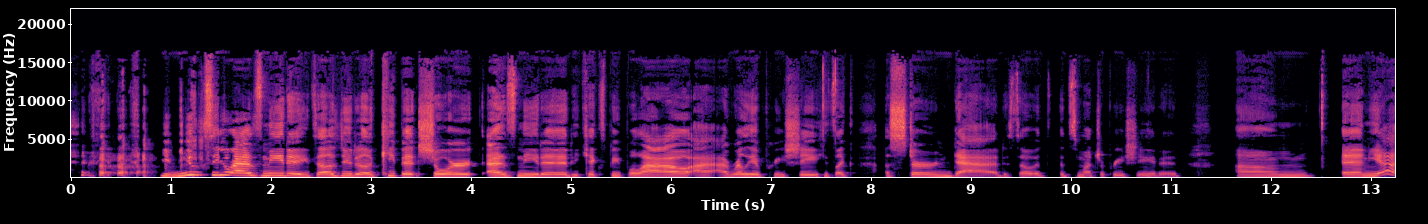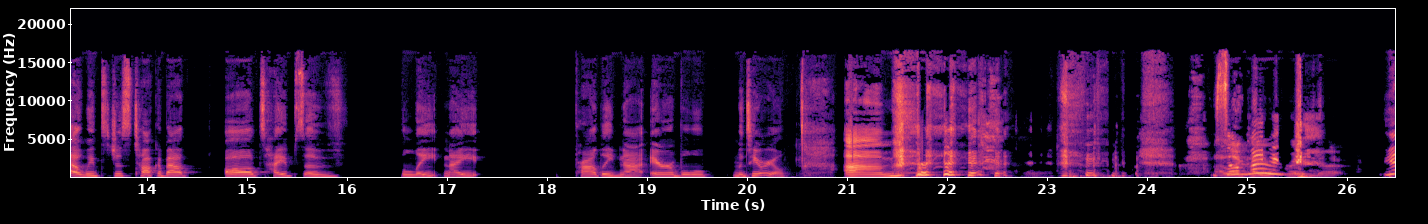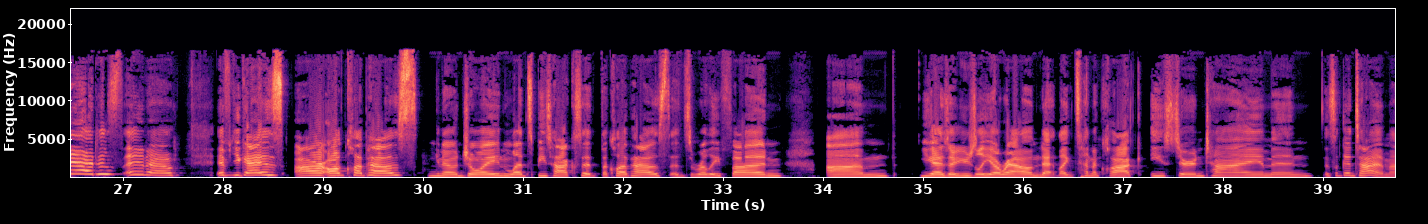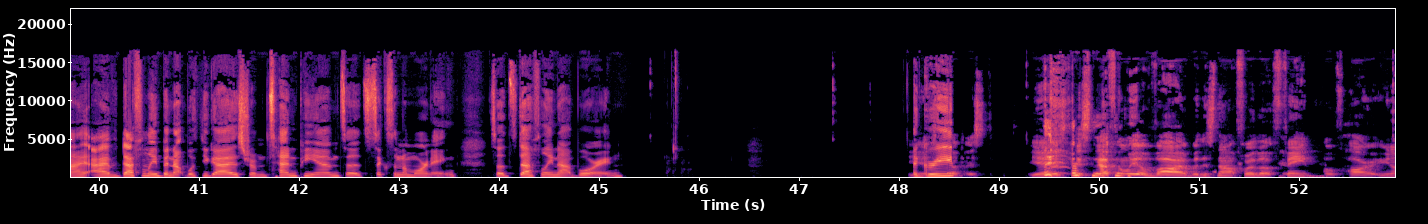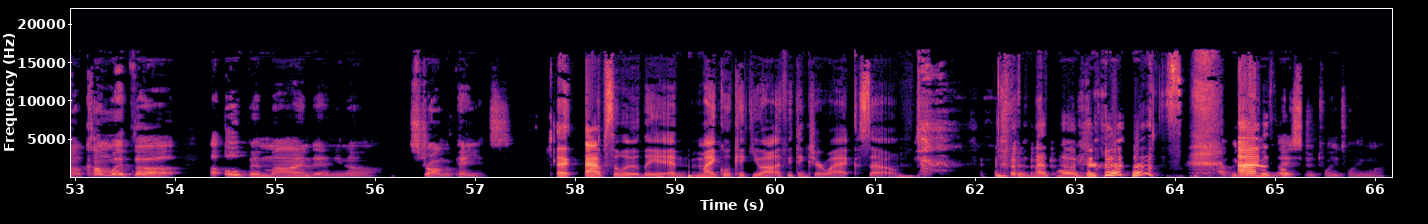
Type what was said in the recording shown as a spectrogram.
he mutes you as needed. He tells you to keep it short as needed. He kicks people out. I, I really appreciate. He's like a stern dad, so it's it's much appreciated. Um, and yeah, we just talk about all types of late night, probably not arable material. Um, so like maybe, yeah, just you know, if you guys are on Clubhouse, you know, join Let's Be Toxic, the Clubhouse. It's really fun. Um, you guys are usually around at like 10 o'clock Eastern time, and it's a good time. I, I've definitely been up with you guys from 10 p.m. to 6 in the morning, so it's definitely not boring. Agreed. it's- yeah, it's, it's definitely a vibe, but it's not for the faint of heart. You know, come with uh, a open mind and you know strong opinions. Uh, absolutely. And Mike will kick you out if he thinks you're whack. So that's how it goes. I've become Uh, nicer in 2021.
